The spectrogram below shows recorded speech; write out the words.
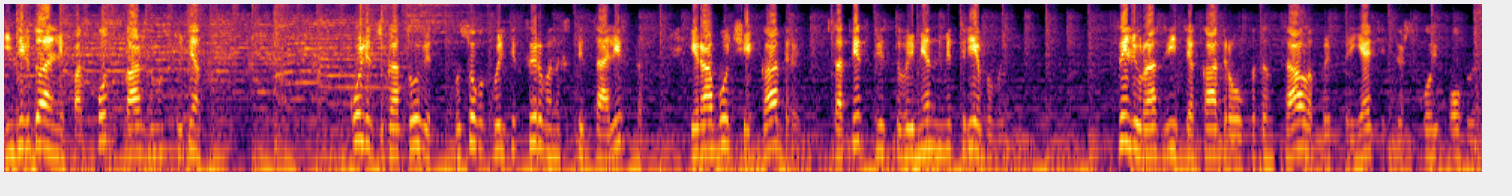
Индивидуальный подход к каждому студенту. Колледж готовит высококвалифицированных специалистов и рабочие кадры в соответствии с современными требованиями с целью развития кадрового потенциала предприятий Тверской области.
